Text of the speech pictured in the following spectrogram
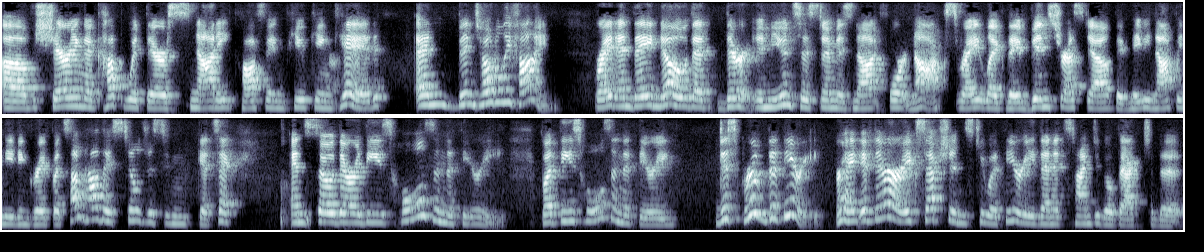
of sharing a cup with their snotty coughing puking kid and been totally fine right? And they know that their immune system is not Fort Knox, right? Like they've been stressed out, they've maybe not been eating great, but somehow they still just didn't get sick. And so there are these holes in the theory, but these holes in the theory disprove the theory, right? If there are exceptions to a theory, then it's time to go back to the,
